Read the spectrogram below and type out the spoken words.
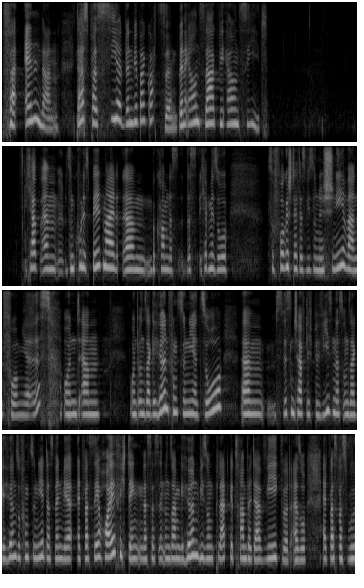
verändern. Das passiert, wenn wir bei Gott sind, wenn er uns sagt, wie er uns sieht. Ich habe ähm, so ein cooles Bild mal ähm, bekommen, dass, dass ich habe mir so, so vorgestellt, dass wie so eine Schneewand vor mir ist und ähm, und unser Gehirn funktioniert so, ähm, ist wissenschaftlich bewiesen, dass unser Gehirn so funktioniert, dass wenn wir etwas sehr häufig denken, dass das in unserem Gehirn wie so ein plattgetrampelter Weg wird. Also etwas, was du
